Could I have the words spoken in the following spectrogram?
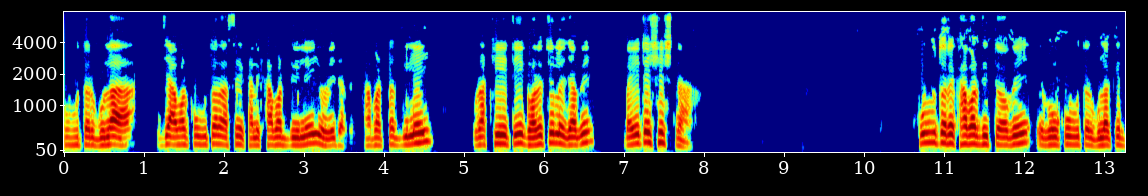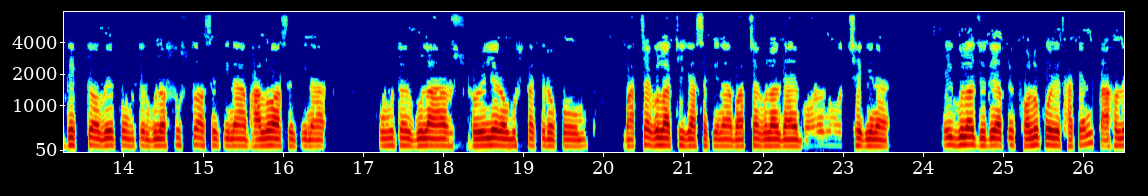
কবুতরগুলা যে আমার কবুতর আছে, খালি খাবার দিলেই হয়ে যাবে। খাবারটা দিলেই ওরা খেয়ে টেয়ে ঘরে চলে যাবে বা এটাই শেষ না। কবুতরে খাবার দিতে হবে এবং কবুতর গুলাকে দেখতে হবে কবুতরগুলা সুস্থ আছে কিনা, ভালো আছে কিনা কবুতরগুলার শরীরের অবস্থা কীরকম বাচ্চাগুলা ঠিক আছে কিনা, বাচ্চাগুলার গায়ে বরণ হচ্ছে কিনা, এইগুলা যদি আপনি ফলো করে থাকেন, তাহলে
